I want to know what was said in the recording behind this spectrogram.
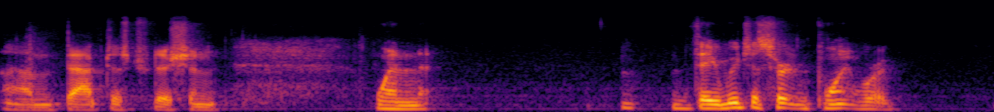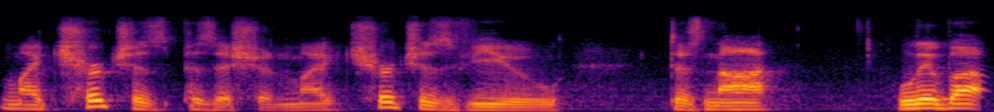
um, Baptist tradition, when they reach a certain point where my church's position, my church's view does not live up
